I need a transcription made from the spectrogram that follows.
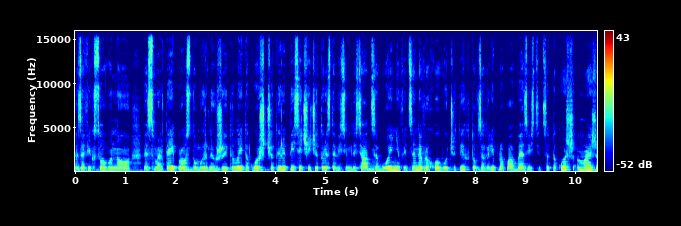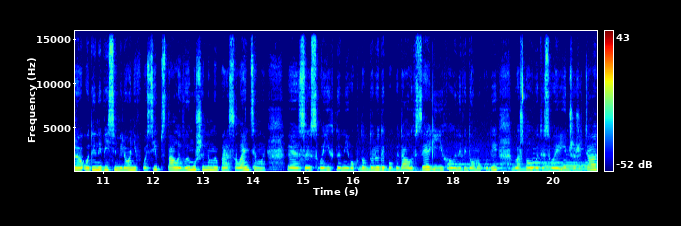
зафіксовано смертей просто мирних жителей. Також 4480 це воїнів, і це не враховуючи тих, хто взагалі пропав безвісті. Це також майже 1,8 мільйонів осіб стали вимушеними переселенцями е, з своїх домівок. Тобто люди покидали все і їхали невідомо куди влаштовувати своє інше життя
